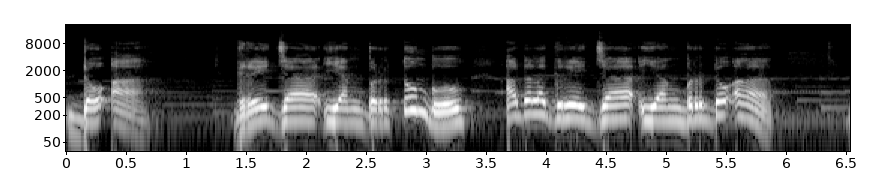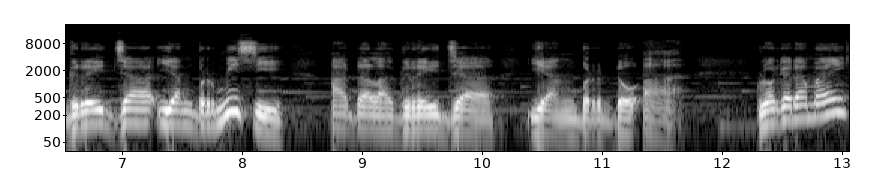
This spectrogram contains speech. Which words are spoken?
doa. Gereja yang bertumbuh adalah gereja yang berdoa. Gereja yang bermisi adalah gereja yang berdoa. Keluarga damai,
